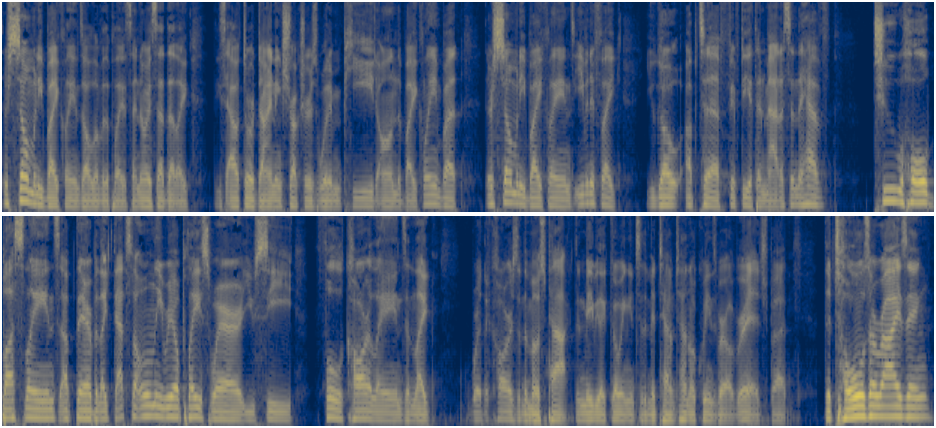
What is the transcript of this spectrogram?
There's so many bike lanes all over the place. I know I said that like these outdoor dining structures would impede on the bike lane, but there's so many bike lanes. Even if like you go up to 50th and Madison, they have two whole bus lanes up there, but like that's the only real place where you see full car lanes and like where the cars are the most packed and maybe like going into the Midtown Tunnel, Queensboro Bridge. But the tolls are rising.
